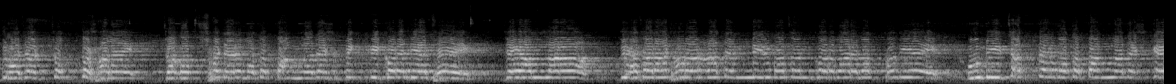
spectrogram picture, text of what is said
দু সালে জগৎ শেঠের মতো বাংলাদেশ বিক্রি করে দিয়েছে যে আমলারা দুই হাজার আঠারোর রাতের নির্বাচন করবার মধ্য দিয়ে চাঁদের মতো বাংলাদেশকে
